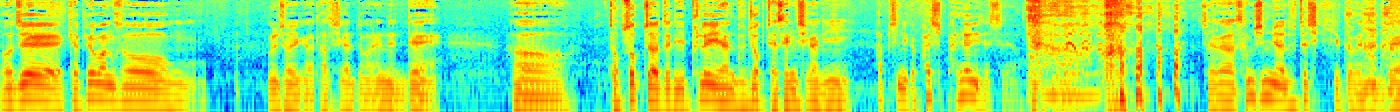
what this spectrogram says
어제 개표 방송을 저희가 5시간 동안 했는데, 어, 접속자들이 플레이한 누적 재생 시간이 합치니까 88년이 됐어요. 제가 30년 후퇴시키겠다고 했는데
